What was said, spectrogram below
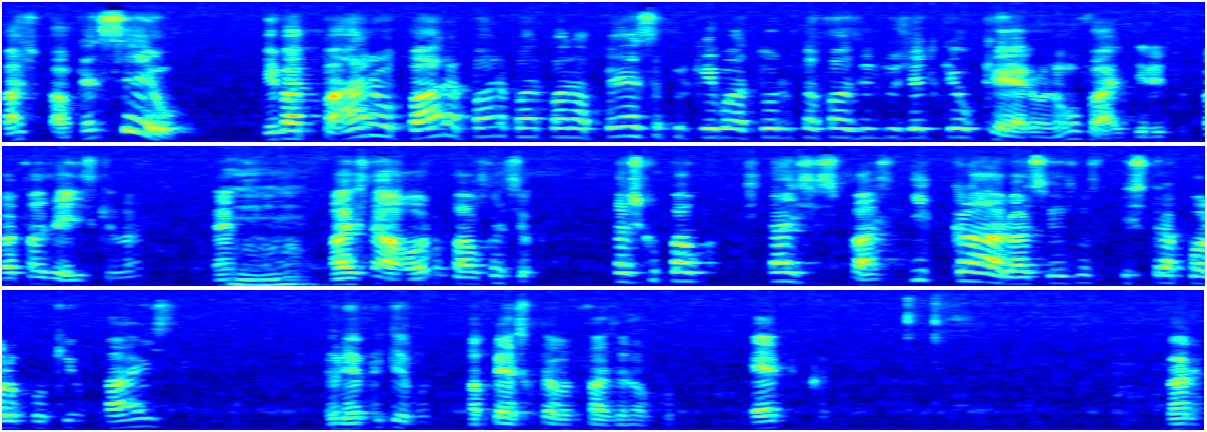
Mas o palco é seu. E vai, para, para, para, para, para a peça, porque o ator não está fazendo do jeito que eu quero. Não vai, o diretor vai fazer isso que não, né? Uhum. Mas na hora o palco é seu acho que o palco te dá esse espaço. E, claro, às vezes você extrapola um pouquinho mais. Eu lembro que teve uma peça que eu estava fazendo uma época. Agora,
